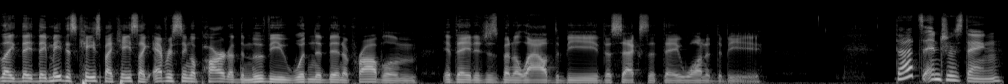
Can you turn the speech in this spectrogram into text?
like they, they made this case by case. Like every single part of the movie wouldn't have been a problem if they'd just been allowed to be the sex that they wanted to be. That's interesting.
